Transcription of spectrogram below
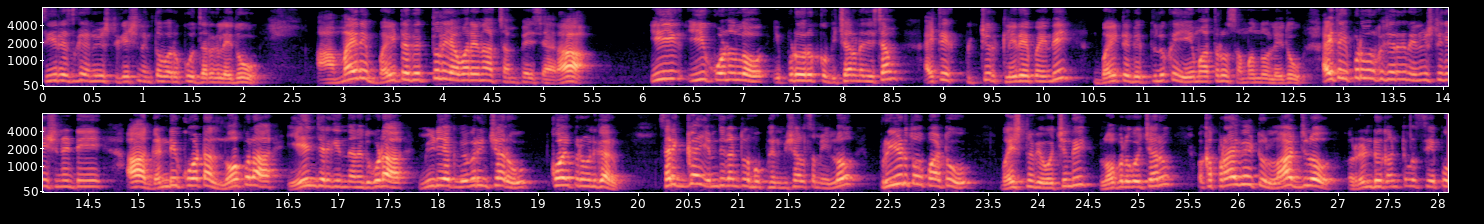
సీరియస్గా ఇన్వెస్టిగేషన్ ఇంతవరకు జరగలేదు. ఆ అమ్మాయిని బయట వ్యక్తులు ఎవరైనా చంపేశారా? ఈ ఈ కోణంలో ఇప్పటి వరకు విచారణ చేశాం. అయితే పిక్చర్ క్లియర్ అయిపోయింది. బయట వ్యక్తులకు ఏమాత్రం సంబంధం లేదు. అయితే ఇప్పటి వరకు జరిగిన ఇన్వెస్టిగేషన్ ఏంటి? ఆ గండికోట లోపల ఏం జరిగింది అనేది కూడా మీడియాకు వివరించారు కోయ ప్రవీణ్ గారు. సరిగ్గా ఎనిమిది గంటల ముప్పై నిమిషాల సమయంలో ప్రియుడితో పాటు వైష్ణవి వచ్చింది లోపలికి వచ్చారు. ఒక ప్రైవేటు లాడ్జ్లో రెండు గంటల సేపు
